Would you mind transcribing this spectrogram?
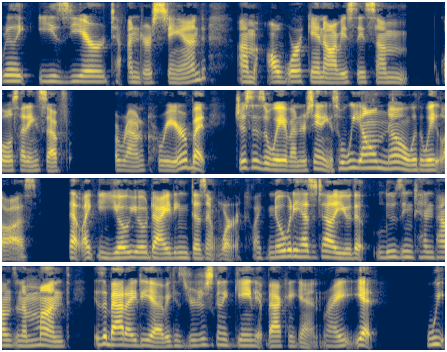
really easier to understand. Um, I'll work in obviously some goal setting stuff around career, but just as a way of understanding. So we all know with weight loss that like yo yo dieting doesn't work. Like nobody has to tell you that losing 10 pounds in a month is a bad idea because you're just going to gain it back again, right? Yet we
